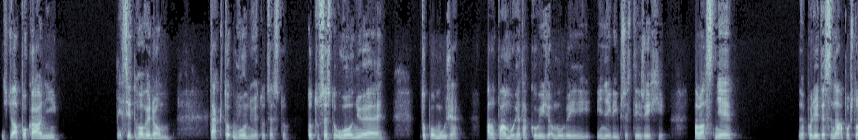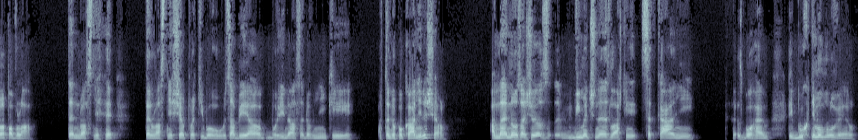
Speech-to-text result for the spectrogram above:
když dělá pokání, je si toho vědom, tak to uvolňuje tu cestu. To tu cestu uvolňuje, to pomůže. Ale pán Bůh je takový, že omluví i někdy přes ty hříchy. A vlastně, no, podívejte se na apoštola Pavla, ten vlastně, ten vlastně šel proti Bohu, zabíjel boží následovníky a ten do pokání nešel. A najednou zažil výjimečné zvláštní setkání s Bohem, kdy Bůh k němu mluvil,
